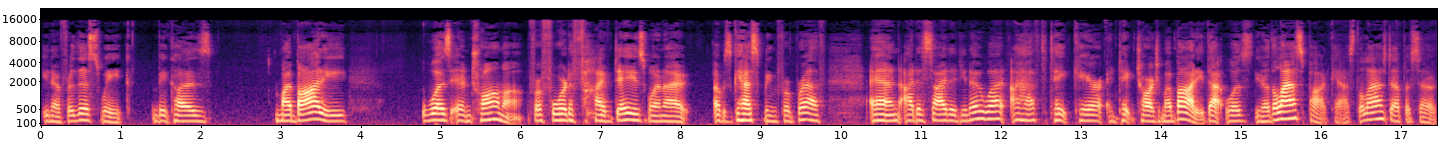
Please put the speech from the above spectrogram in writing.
you know, for this week because my body was in trauma for four to five days when I, I was gasping for breath. And I decided, you know what? I have to take care and take charge of my body. That was, you know, the last podcast, the last episode,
